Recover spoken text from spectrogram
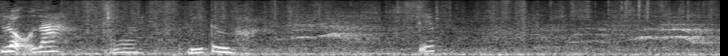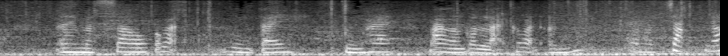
Lộ ra. Ôi, bí từ. Tiếp. Đây mặt sau các bạn dùng tay dùng hai ba ngón còn lại các bạn ấn cho nó chặt nhá.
